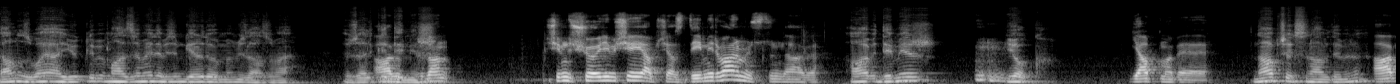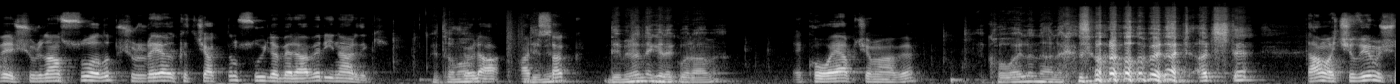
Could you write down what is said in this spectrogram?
Yalnız bayağı yüklü bir malzemeyle bizim geri dönmemiz lazım ha. Özellikle Abi demir. buradan Şimdi şöyle bir şey yapacağız. Demir var mı üstünde abi? Abi demir yok. Yapma be. Ne yapacaksın abi demiri? Abi şuradan su alıp şuraya akıtacaktım. Suyla beraber inerdik. E tamam. Şöyle a- açsak. Demire ne gerek var abi? E, kova yapacağım abi. E, kovayla ne alakası var oğlum böyle aç, aç işte. Tamam açılıyormuş.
